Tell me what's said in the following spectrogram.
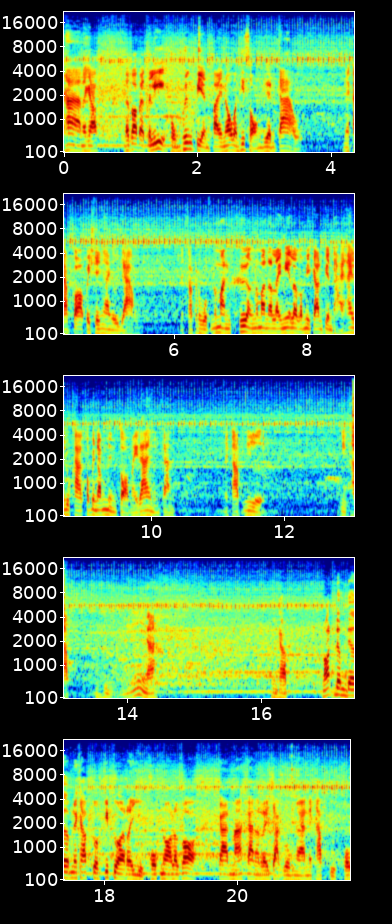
1.5 นะครับแล้วก็แบตเตอรี่ผมเพิ่งเปลี่ยนไปเนาะวันที่ 2 เดือน9นะครับก็เอาไปใช้งานยาวๆนะครับระบบน้ำมันเครื่องน้ำมันอะไรนี่เราก็มีการเปลี่ยนถ่ายให้ลูกค้าก็ไปนับหนึ่งต่อใหม่ได้เหมือนกันนะครับนี่เลยนี่ครับนะนี่ครับน็อตเดิมๆนะครับตัวกิ๊บตัวอะไรอยู่ครบเนาะแล้วก็การมาร์กการอะไรจากโรงงานนะครับอยู่ครบ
